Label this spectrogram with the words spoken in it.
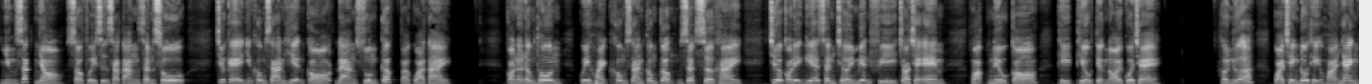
nhưng rất nhỏ so với sự gia tăng dân số, chưa kể những không gian hiện có đang xuống cấp và quá tải. Còn ở nông thôn, quy hoạch không gian công cộng rất sơ khai, chưa có định nghĩa sân chơi miễn phí cho trẻ em, hoặc nếu có thì thiếu tiếng nói của trẻ. Hơn nữa, quá trình đô thị hóa nhanh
